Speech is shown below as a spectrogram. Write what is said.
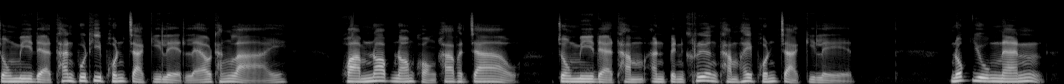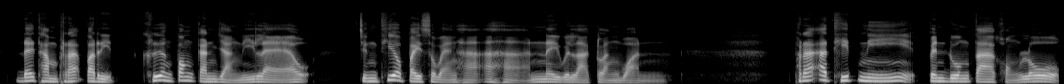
จงมีแด่ท่านผู้ที่พ้นจากกิเลสแล้วทั้งหลาย ความนอบน้อมของข้าพเจ้า จงมีแด่ธรรมอันเป็นเครื่องทำให้พ้นจากกิเลส นกยูงนั้นได้ทำพระปริตเครื่องป้องกันอย่างนี้แล้ว จึงเที่ยวไปแสวงหาอาหารในเวลากลางวัน พระอาทิตย์นี้เป็นดวงตาของโลก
